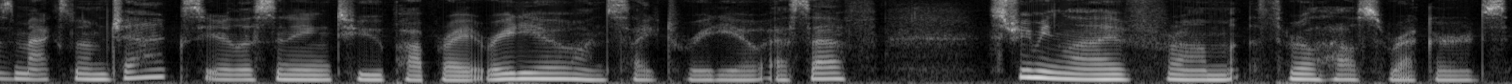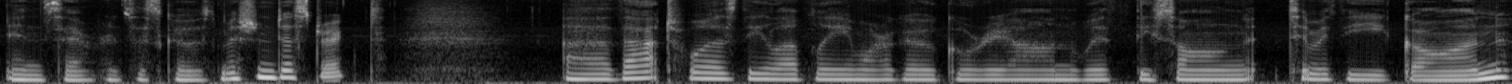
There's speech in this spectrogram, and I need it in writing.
is Maximum Jax. You're listening to Pop Riot Radio on Psyched Radio SF, streaming live from Thrillhouse Records in San Francisco's Mission District. Uh, that was the lovely Margo Guryan with the song Timothy Gone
